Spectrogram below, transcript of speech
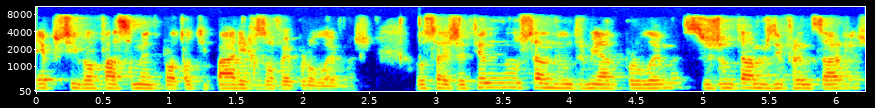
é possível facilmente prototipar e resolver problemas. Ou seja, tendo noção de um determinado problema, se juntarmos diferentes áreas,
